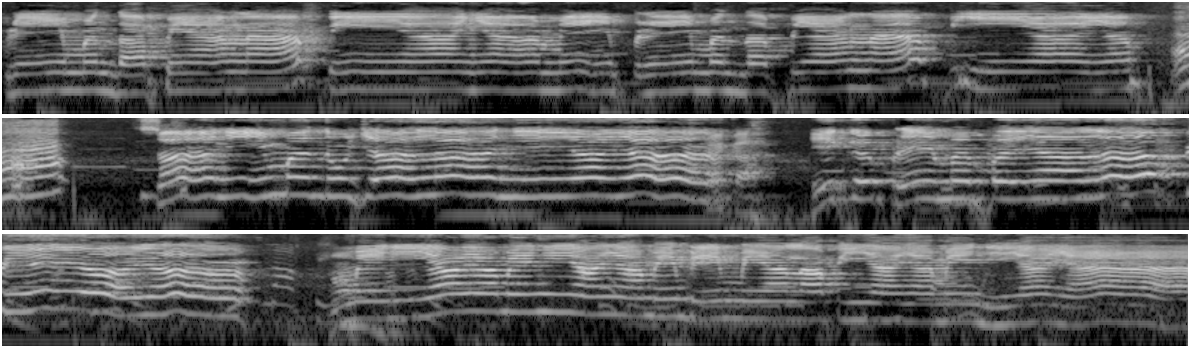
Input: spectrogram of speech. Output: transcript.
પ્રેમ દા પ્યાલા પિયાયા, મેં પ્રેમ દા પ્યાલા પિયાયા. સની મધુ ચાલા આયા. એક પ્રેમ પયાલા પિયાયા. મેં આયા મેની આયા, મેં પ્રેમ પ્યાલા પિયાયા મેરી આયા.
